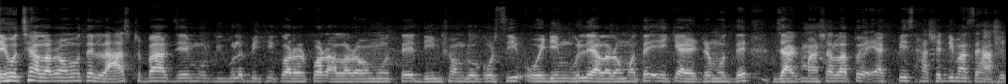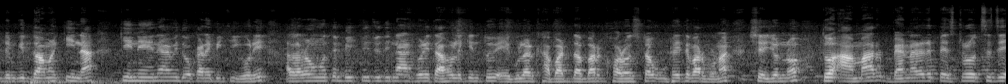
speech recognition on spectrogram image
এই হচ্ছে আল্লাহ রহমতে লাস্ট বার যে মুরগিগুলো বিক্রি করার পর আল্লাহ রহমতে ডিম সংগ্রহ করছি, ওই ডিমগুলি আল্লাহ রহমতে এই ক্যারেটের মধ্যে। যাক মাসাল্লাহ তো এক পিস হাঁসের ডিম আছে, হাঁসের ডিম কিন্তু আমার কিনা। কিনে এনে আমি দোকানে বিক্রি করি। আল্লাহ রহমতে বিক্রি যদি না করি, তাহলে কিন্তু এগুলার খাবার দাবার খরচটা উঠাইতে পারব না। সেই জন্য তো আমার ব্যানারের পেস্টল হচ্ছে যে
